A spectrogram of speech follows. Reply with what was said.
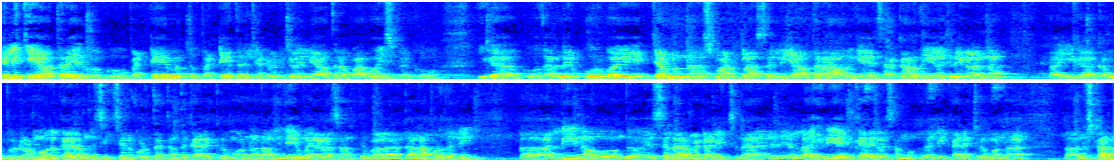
ಕಲಿಕೆ ಯಾವ ಥರ ಇರಬೇಕು, ಪಠ್ಯ ಮತ್ತು ಪಠ್ಯೇತರ ಚಟುವಟಿಕೆಗಳಲ್ಲಿ ಯಾವ ಥರ ಭಾಗವಹಿಸಬೇಕು, ಈಗ ಉದಾಹರಣೆ ಪೂರ್ವಭಾವಿ ಎಕ್ಸಾಮ್ ಅನ್ನ ಸ್ಮಾರ್ಟ್ ಕ್ಲಾಸ್ ಅಲ್ಲಿ ಯಾವ ಥರ ಅವರಿಗೆ ಸರ್ಕಾರದ ಯೋಜನೆಗಳನ್ನು ಈಗ ಕಂಪ್ಯೂಟರ್ ಮೂಲಕ ಒಂದು ಶಿಕ್ಷಣ ಕೊಡ್ತಕ್ಕಂಥ ಕಾರ್ಯಕ್ರಮವನ್ನು ನಾವು ಇದೇ ಮೈರಾಡ ಸಂಸ್ಥೆ ಬಹಳ ದಾನಾಪುರದಲ್ಲಿ ಅಲ್ಲಿ ನಾವು ಒಂದು ಎಸ್ ಎಲ್ ಆರ್ ಮೆಟಾಲಿಕ್ಸ್ನ ಎಲ್ಲ ಹಿರಿಯ ಅಧಿಕಾರಿಗಳ ಸಮ್ಮುಖದಲ್ಲಿ ಕಾರ್ಯಕ್ರಮವನ್ನು, ಅನುಷ್ಠಾನ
